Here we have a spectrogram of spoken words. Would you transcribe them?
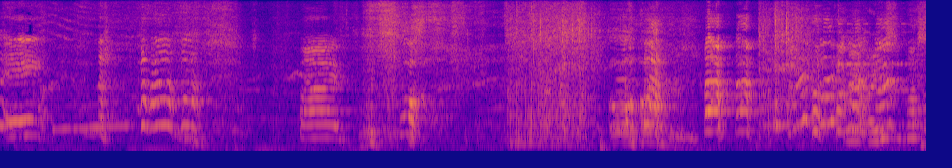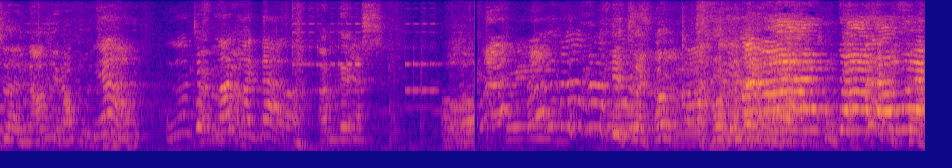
Eight. Five. Four. Wait, are you supposed to knock it off of the yeah. table? Yeah. No, just knock like that. I'm next. Oh. Three. He's like, I'm not.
